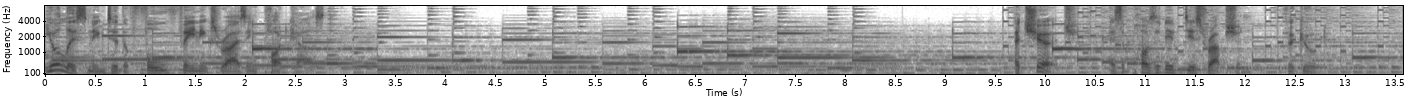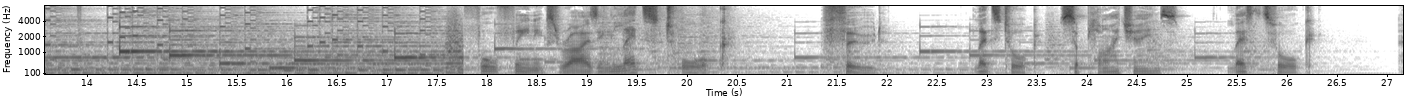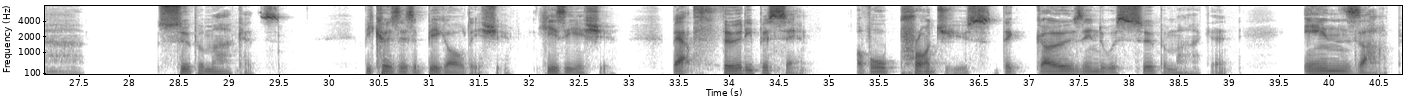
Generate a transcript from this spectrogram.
You're listening to the Full Phoenix Rising podcast. A church as a positive disruption for good. Full Phoenix Rising, let's talk food. Let's talk supply chains. Let's talk uh, supermarkets because there's a big old issue. Here's the issue about 30% of all produce that goes into a supermarket ends up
